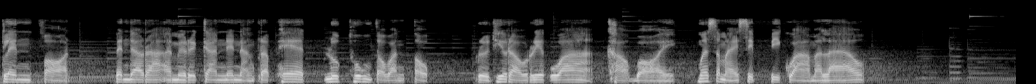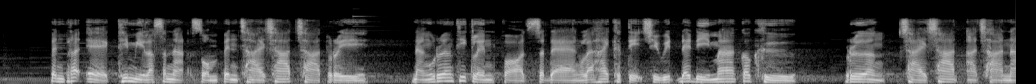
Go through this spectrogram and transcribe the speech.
เกลนฟอร์ด เป็นดาราอเมริกันในหนังประเภท ลูกทุ่งตะวันตก หรือที่เราเรียกว่าข่าวบอย เมื่อสมัยสิบปีกว่ามาแล้ว เป็นพระเอกที่มีลักษณะสมเป็นชายชาติชาตรี หนังเรื่องที่เกลนฟอร์ดแสดงและให้คติชีวิตได้ดีมากก็คือ เรื่องชายชาติอาชาใน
